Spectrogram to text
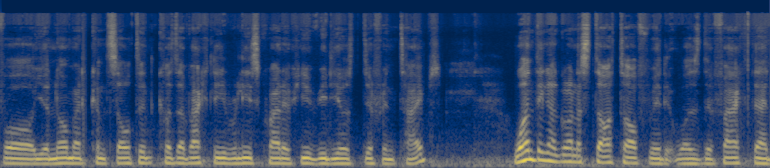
for your nomad consultant because i've actually released quite a few videos different types. One thing i'm going to start off with was the fact that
